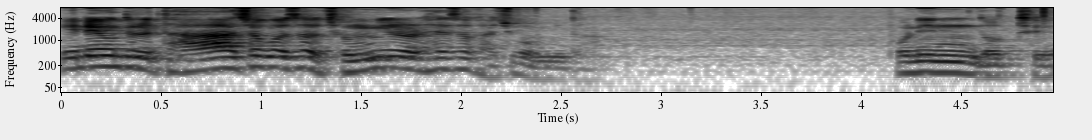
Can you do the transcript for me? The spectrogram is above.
이 내용들을 다 적어서 정리를 해서 가지고 옵니다. 본인 노트.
